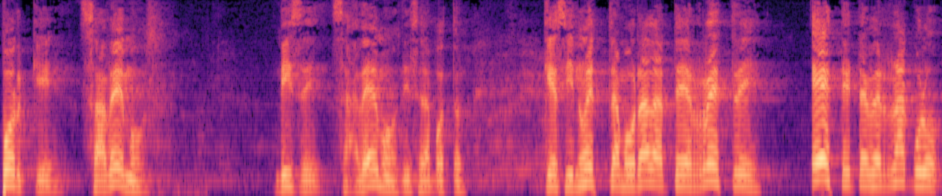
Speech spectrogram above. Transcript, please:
Porque sabemos, dice, sabemos, dice el apóstol, que si nuestra morada terrestre, este tabernáculo,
